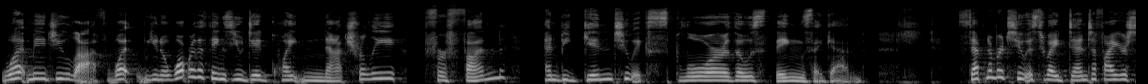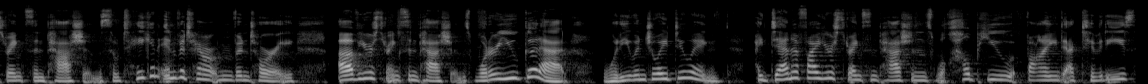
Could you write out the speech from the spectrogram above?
what made you laugh, what you know, what were the things you did quite naturally for fun and begin to explore those things again. Step number two is to identify your strengths and passions. So take an inventory of your strengths and passions. What are you good at? What do you enjoy doing? Identify your strengths and passions will help you find activities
